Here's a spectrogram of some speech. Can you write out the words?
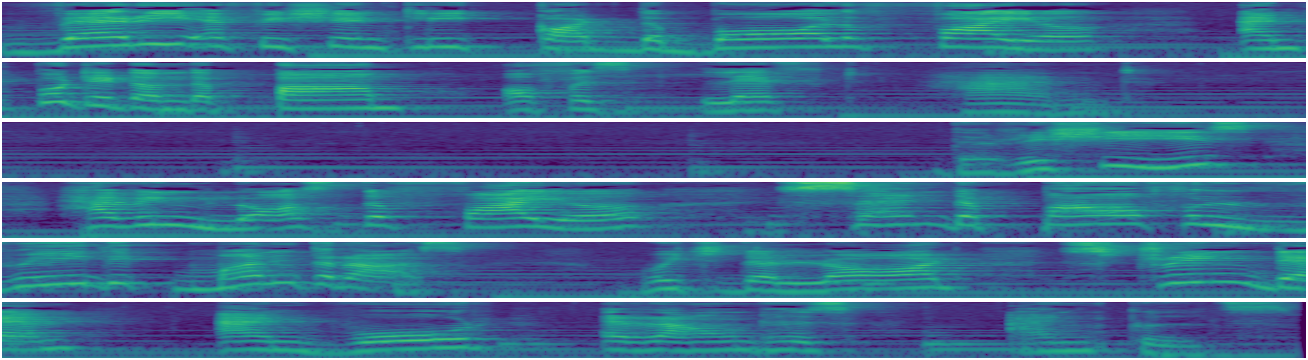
very efficiently caught the ball of fire and put it on the palm of his left hand. The rishis, having lost the fire, sent the powerful Vedic mantras, which the Lord stringed them and wore around his ankles.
